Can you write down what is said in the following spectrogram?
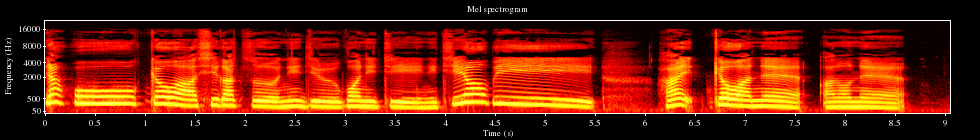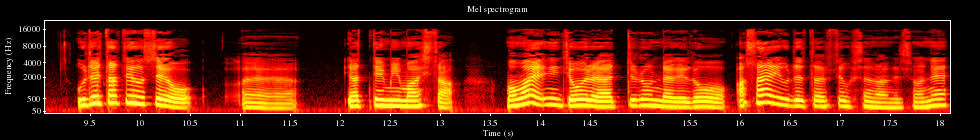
やっほー今日は4月25日日曜日はい、今日はね、あのね、腕立て伏せを、えー、やってみました。まあ、毎日オイラやってるんだけど、浅い腕立て伏せなんですよね。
